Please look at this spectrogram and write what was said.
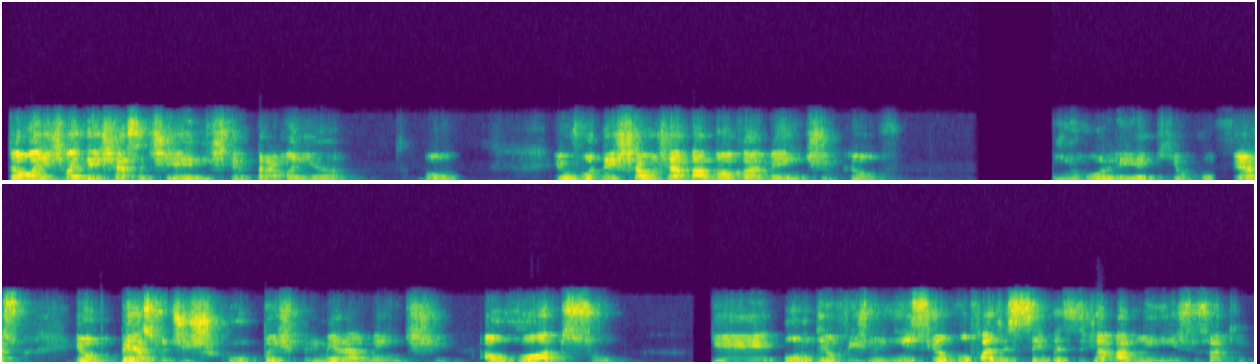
Então a gente vai deixar essa tier list para amanhã, tá bom? Eu vou deixar o jabá novamente, porque eu me enrolei aqui, eu confesso. Eu peço desculpas, primeiramente, ao Robson, que ontem eu fiz no início e eu vou fazer sempre esse jabá no início, só que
